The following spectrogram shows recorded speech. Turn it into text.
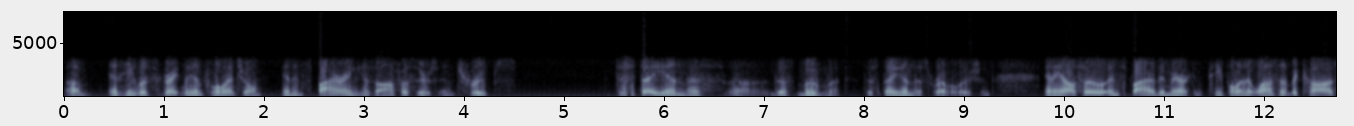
Um, and he was greatly influential in inspiring his officers and troops to stay in this uh, this movement, to stay in this revolution. And he also inspired the American people. And it wasn't because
